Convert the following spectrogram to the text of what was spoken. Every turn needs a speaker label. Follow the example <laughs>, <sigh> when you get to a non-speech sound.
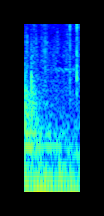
Speaker 1: Okay,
